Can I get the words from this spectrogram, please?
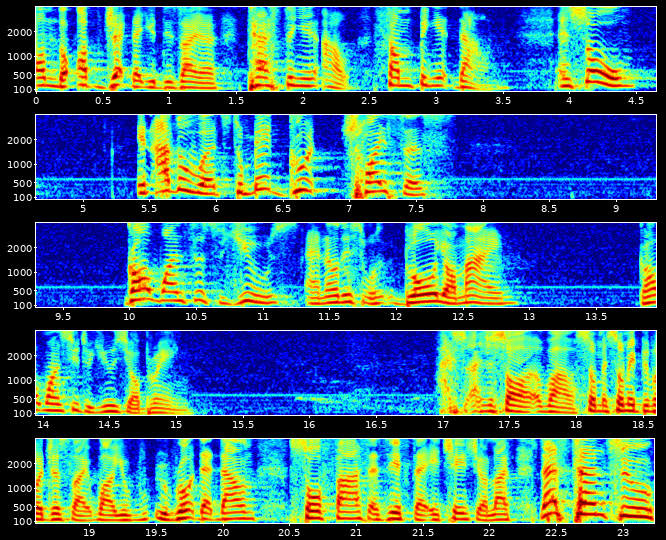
on the object that you desire, testing it out, thumping it down. And so, in other words, to make good choices, God wants us to use, I know this will blow your mind, God wants you to use your brain. I, I just saw, wow, so many, so many people just like, wow, you, you wrote that down so fast as if that it changed your life. Let's turn to,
